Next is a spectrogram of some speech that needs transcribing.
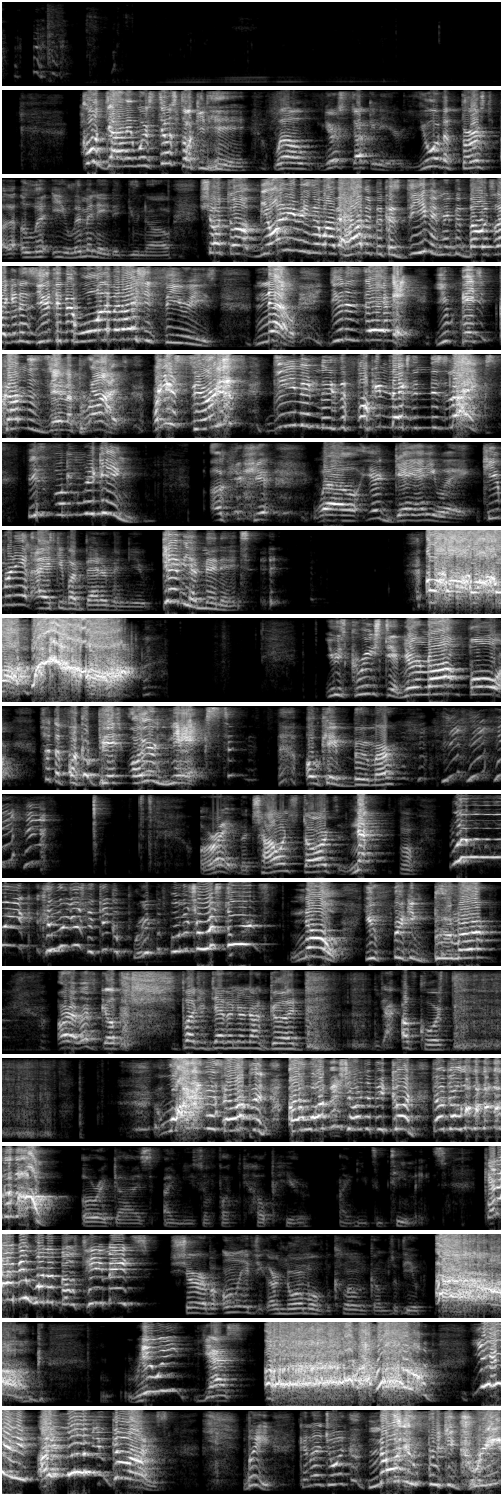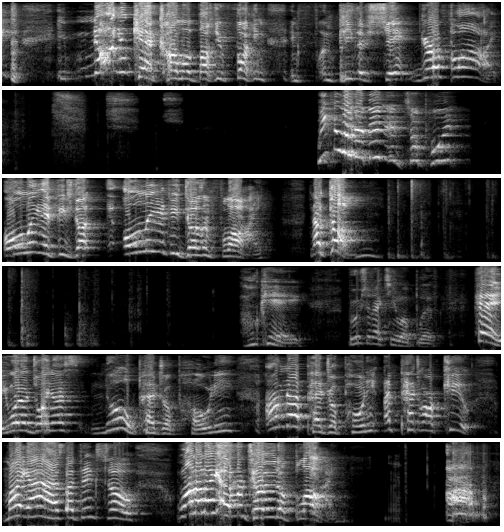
God damn it, we're still stuck in here. Well, you're stuck in here. You are the first uh, eliminated, you know. Shut up. The only reason why that happened because Demon rigged the votes like in his YouTube War Elimination series. No, you deserve it. You bitch, come deserve zero prize. Are you serious? Demon makes the fucking likes and dislikes. He's fucking rigging. Okay, well, you're gay anyway. Puberty and Ice Cube are better than you. Give me a minute. You screeched him. You're not four. Shut the fuck up, bitch, or you're next. Okay, boomer. Alright, the challenge starts now. Oh. Wait, wait, wait, wait. Can we just take a break before the challenge starts? No, you freaking boomer. Alright, let's go. Budget Devin, you're not good. Of course. I want this shot to be good. Now go, go, go, go, go, go, go. Alright, guys, I need some fucking help here. I need some teammates. Can I be one of those teammates? Sure, but only if you are normal the clone comes with you. Ugh! Really? Yes. Ugh! Yay! I love you guys! Wait, can I join? No, you freaking creep! No, you can't come with us, you fucking piece of shit! You're a fly! We can let him in at some point. Only if he's not. Only if he doesn't fly. Now go! Okay, who should I team up with? Hey, you wanna join us? No, Pedro Pony. I'm not Pedro Pony, I'm Pedro Q. My ass, I think so. Why did I ever tell you to fly? Um,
